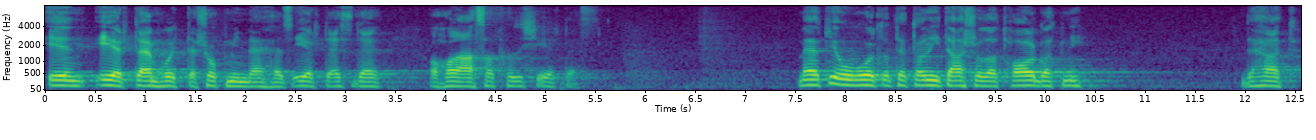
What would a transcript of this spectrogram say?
én értem, hogy te sok mindenhez értesz, de a halászathoz is értesz. Mert jó volt a te tanításodat hallgatni, de hát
